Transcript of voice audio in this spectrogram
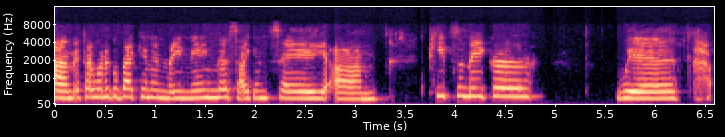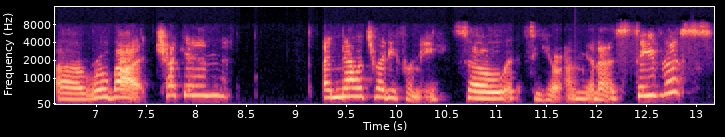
Um, if I want to go back in and rename this, I can say um, pizza maker with robot check-in. And now it's ready for me. So let's see here. I'm going to save this.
